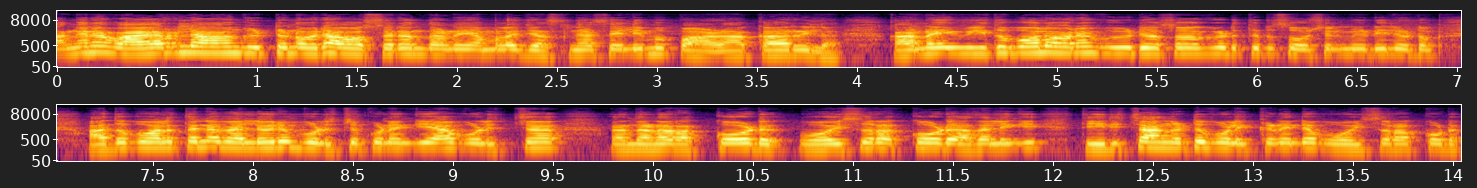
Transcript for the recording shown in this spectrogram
അങ്ങനെ വൈറലാകാൻ കിട്ടുന്ന ഒരു അവസരം എന്താണ്? നമ്മളെ ജസ്ന സലീം പാഴാക്കാറില്ല. കാരണം ഇതുപോലെ ഓരോ വീഡിയോസൊക്കെ എടുത്തിട്ട് സോഷ്യൽ മീഡിയയിൽ ഇട്ടും അതുപോലെ തന്നെ വല്ലവരും വിളിച്ചിട്ടുണ്ടെങ്കിൽ ആ വിളിച്ച എന്താണ് റെക്കോർഡ് വോയിസ് റെക്കോർഡ് അതല്ലെങ്കിൽ തിരിച്ചങ്ങോട്ട് വിളിക്കണതിന്റെ വോയിസ് റെക്കോർഡ്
